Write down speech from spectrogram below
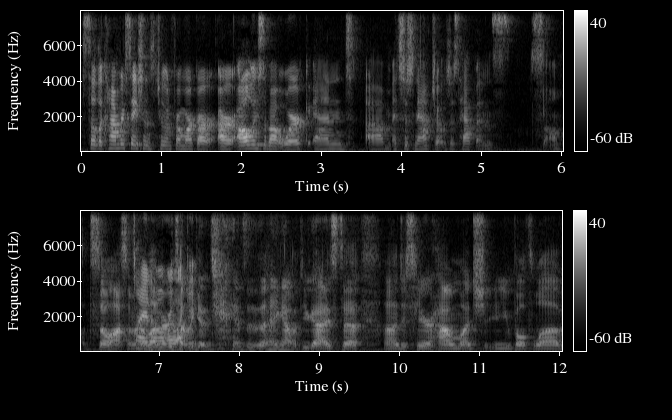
So the conversations to and from work are, are always about work, and um, it's just natural. It just happens. So It's so awesome. I, I love every time we get a chance to hang out with you guys to uh, just hear how much you both love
